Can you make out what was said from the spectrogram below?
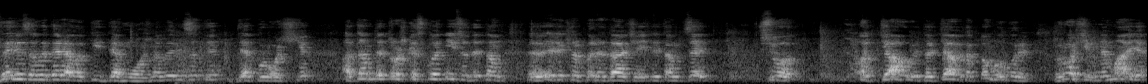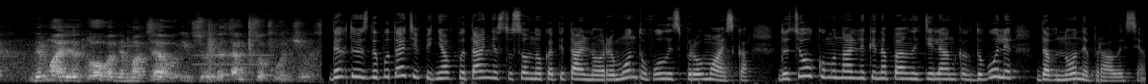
вирізали дерева ті, де можна вирізати, де проще, а там, де трошки складніше, де там е, електропередача, і де там це все оттягують, оттягують, а потім говорять, грошей немає, немає того, нема цього, і все, і на цьому все кончилось. Дехто із депутатів підняв питання стосовно капітального ремонту вулиць Первомайська. До цього комунальники на певних ділянках доволі давно не бралися.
